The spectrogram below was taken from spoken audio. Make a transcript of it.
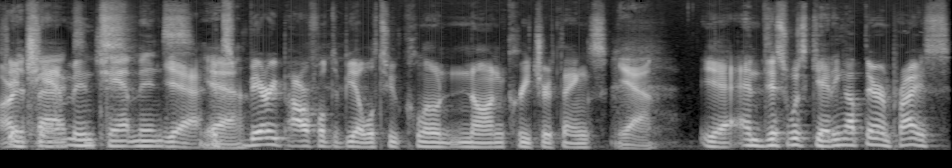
Artifacts, enchantments. Yeah, Yeah. it's very powerful to be able to clone non-creature things. Yeah. Yeah, and this was getting up there in price,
